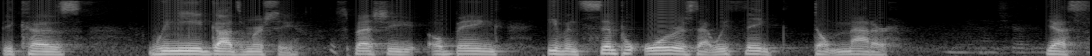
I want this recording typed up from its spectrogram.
because we need God's mercy, especially obeying even simple orders that we think don't matter. Yes.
